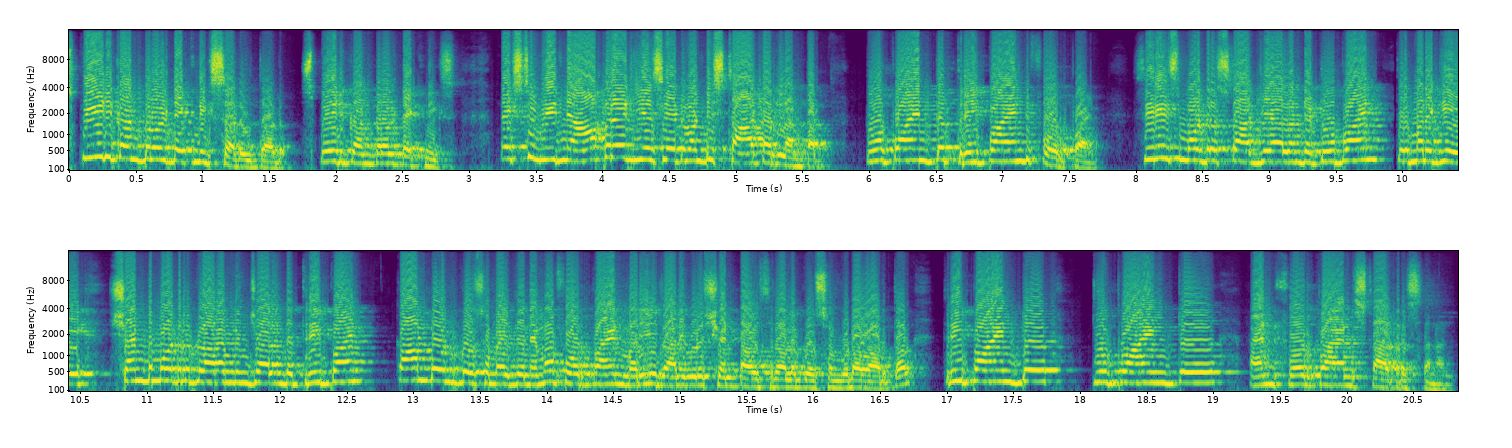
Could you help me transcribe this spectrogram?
స్పీడ్ కంట్రోల్ టెక్నిక్స్ అడుగుతాడు. స్పీడ్ కంట్రోల్ టెక్నిక్స్ నెక్స్ట్ వీటిని ఆపరేట్ చేసేటువంటి స్టార్టర్లు అంటాం. Two point three point four point series motor start చేయాలంటే టూ పాయింట్ మనకి షంట్ మోటార్ ప్రారంభించాలంటే త్రీ పాయింట్ కాంపౌండ్ కోసం అయితేనేమో ఫోర్ పాయింట్ మరియు దాని కూడా షంట్ అవసరాల కోసం కూడా వాడతాం. Three point two point and four point starters అని అంట.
